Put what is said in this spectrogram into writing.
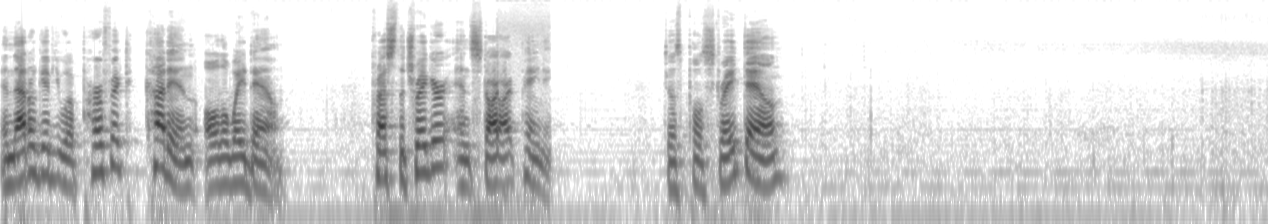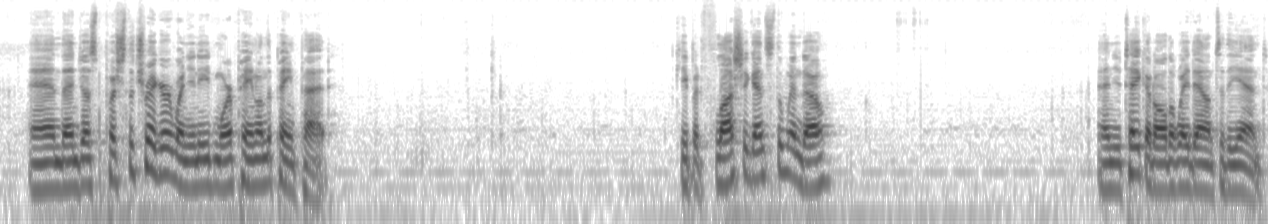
and that'll give you a perfect cut in all the way down. Press the trigger and start painting. Just pull straight down and then just push the trigger when you need more paint on the paint pad. Keep it flush against the window, and you take it all the way down to the end.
